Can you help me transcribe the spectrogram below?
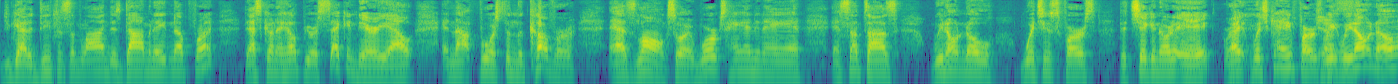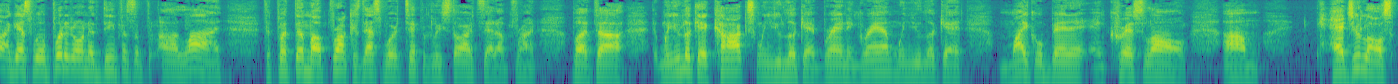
You got a defensive line that's dominating up front, that's going to help your secondary out and not force them to cover as long. So it works hand in hand. And sometimes we don't know which is first, the chicken or the egg, right? Which came first? Yes. We, we don't know. I guess we'll put it on the defensive uh, line to put them up front because that's where it typically starts at up front. But uh, when you look at Cox, when you look at Brandon Graham, when you look at Michael Bennett and Chris Long, um, had you lost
